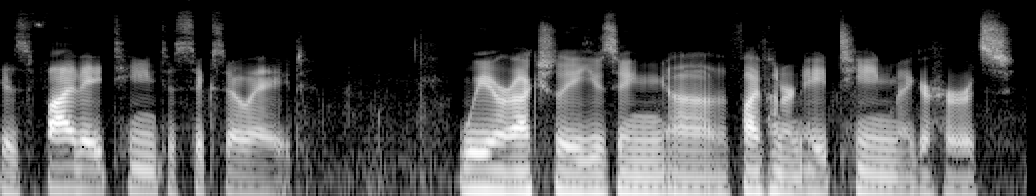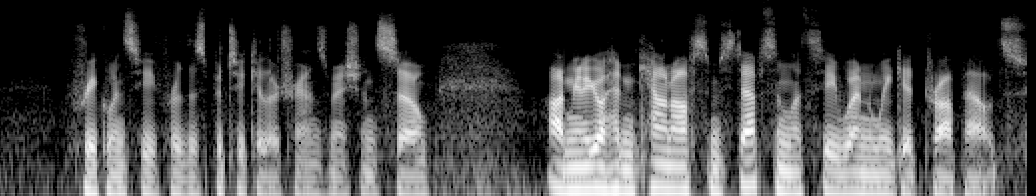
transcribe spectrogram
is 518 to 608. We are actually using uh, 518 megahertz frequency for this particular transmission. So I'm gonna go ahead and count off some steps and let's see when we get dropouts.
